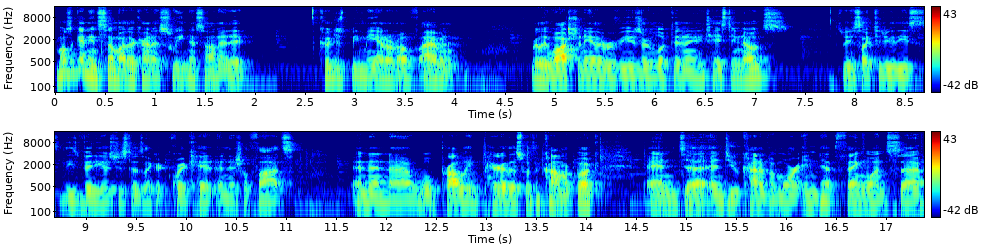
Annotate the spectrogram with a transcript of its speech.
I'm also getting some other kind of sweetness on it. It could just be me. I don't know if I haven't really watched any other reviews or looked at any tasting notes. So we just like to do these these videos just as like a quick hit initial thoughts and then uh, we'll probably pair this with a comic book and uh, and do kind of a more in-depth thing once uh,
